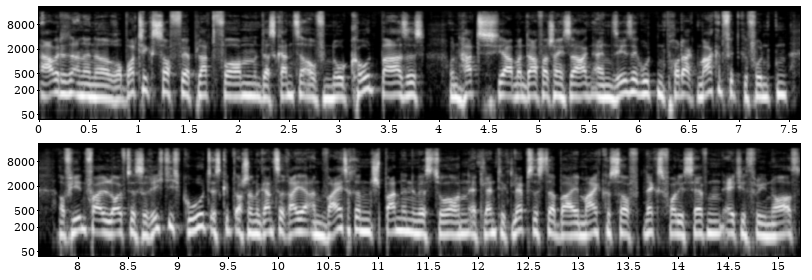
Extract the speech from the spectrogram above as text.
arbeitet an einer Robotik-Software-Plattform, das Ganze auf No-Code-Basis und hat, ja, man darf wahrscheinlich sagen, einen sehr, sehr guten Product-Market-Fit gefunden. Auf jeden Fall läuft es richtig gut. Es gibt auch schon eine ganze Reihe an weiteren spannenden Investoren. Atlantic Labs ist dabei, Microsoft, Next47, 83 North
